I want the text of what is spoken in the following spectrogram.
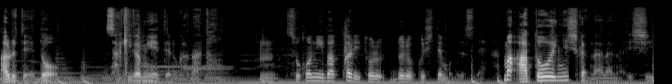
ある程度先が見えてるかなと。うん。そこにばっかり努力してもですね。まあ、後追いにしかならないし、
